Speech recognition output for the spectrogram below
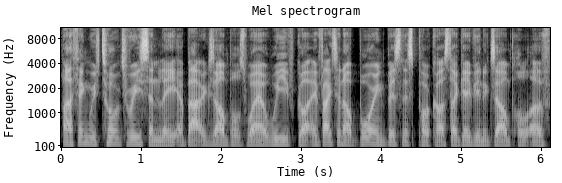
I think we've talked recently about examples where we've got, in fact, in our boring business podcast, I gave you an example of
